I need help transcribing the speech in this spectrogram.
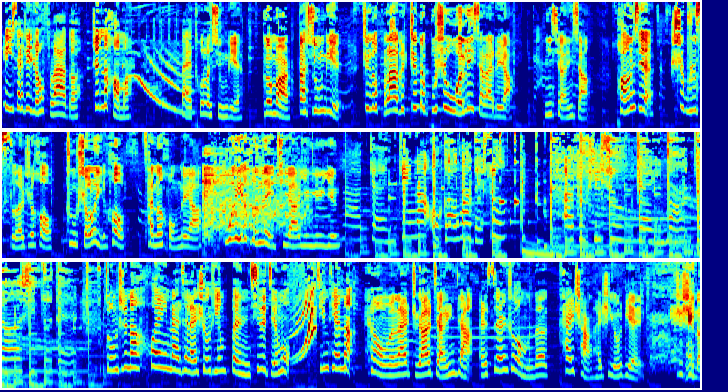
立下这种 flag 真的好吗？拜托了兄弟，哥们儿大兄弟，这个 flag 真的不是我立下来的呀！你想一想，螃蟹是不是死了之后煮熟了以后才能红的呀？我也很委屈呀，嘤嘤嘤。总之呢，欢迎大家来收听本期的节目。今天呢，让我们来主要讲一讲。哎，虽然说我们的开场还是有点知识的，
